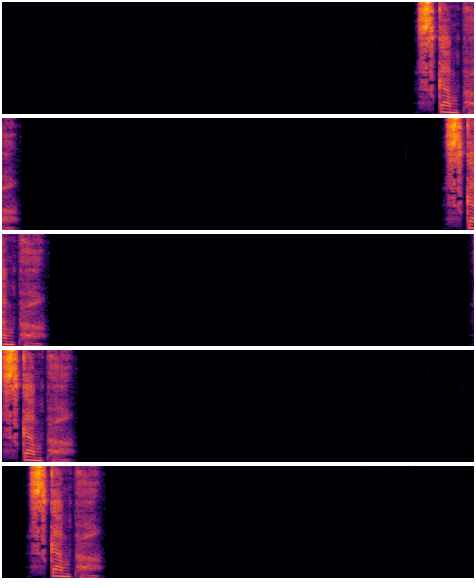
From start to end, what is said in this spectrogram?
Scamper. Scamper. Scamper. Scamper.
